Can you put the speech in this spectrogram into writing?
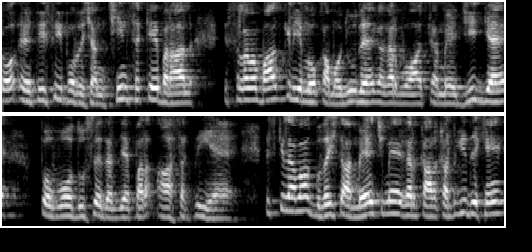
तीसरी पोजीशन छीन सके। बहरहाल, इस्लामाबाद के लिए मौका मौजूद है कि अगर वो आज का मैच जीत जाए तो वो दूसरे दर्जे पर आ सकती है। इसके अलावा गुजशत मैच में अगर कारकर्दगी देखें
